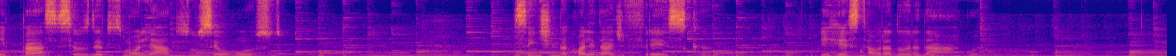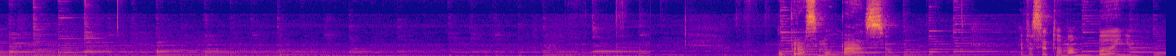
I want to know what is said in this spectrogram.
e passe seus dedos molhados no seu rosto, sentindo a qualidade fresca e restauradora da água. O próximo passo é você tomar um banho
